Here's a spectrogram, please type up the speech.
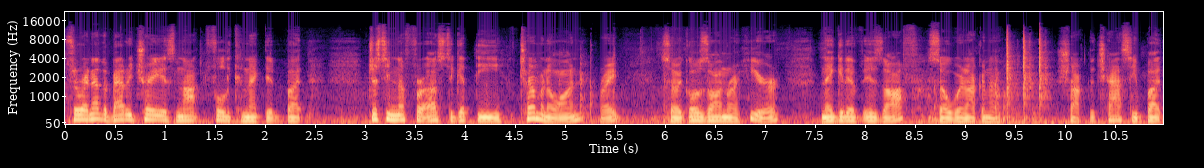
So right now the battery tray is not fully connected, but just enough for us to get the terminal on, right? So it goes on right here. Negative is off, so we're not gonna shock the chassis, but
